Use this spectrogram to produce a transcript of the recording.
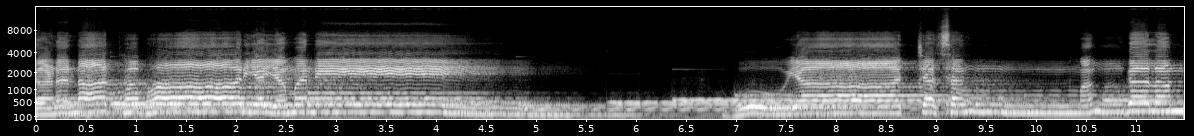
गणनाथ भार्य यमने। भूयाच्च सन्मङ्गलम्।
